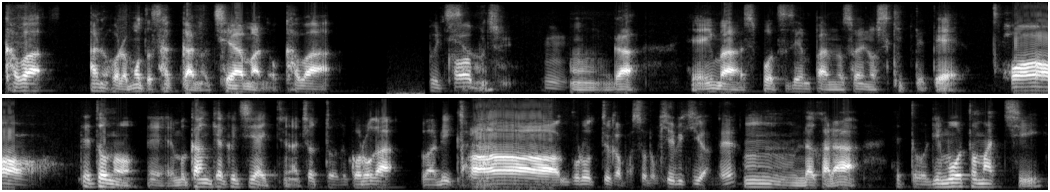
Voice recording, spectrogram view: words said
川、あのほら、元サッカーのチェアマンの川淵さん川淵。うん。うんが、えー今、スポーツ全般のそういうのを仕切ってて、はで、どの、えー無観客試合っていうのはちょっと語呂が悪いあ。から、ああ、語呂っていうか、まあ、その響きがね。うん、だから、えっと、リモートマッチ、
